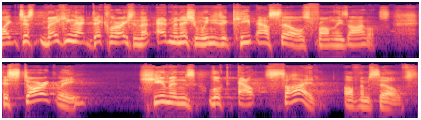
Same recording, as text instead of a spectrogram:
like just making that declaration that admonition we need to keep ourselves from these idols. Historically humans looked outside of themselves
